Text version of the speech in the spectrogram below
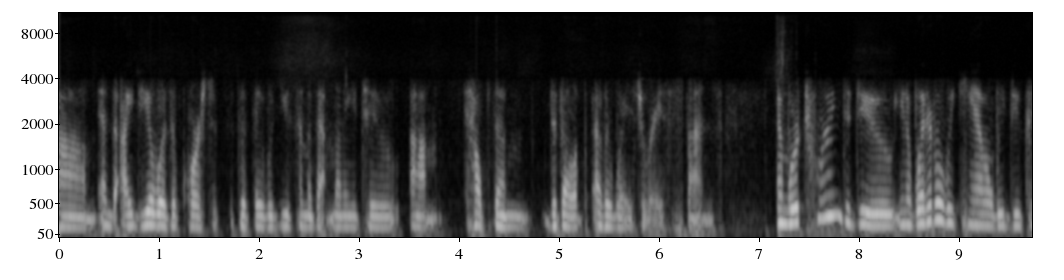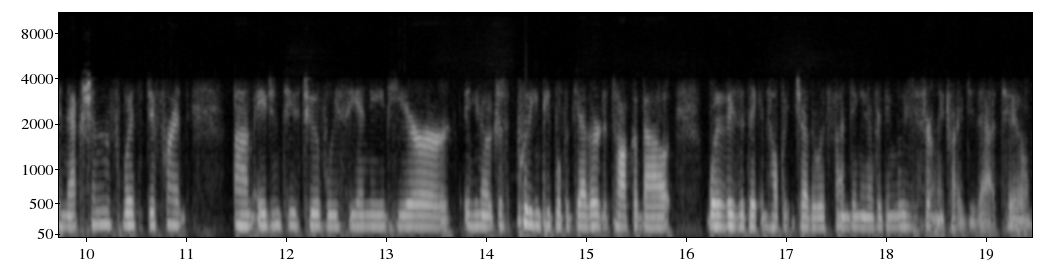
Um, and the idea was, of course, that they would use some of that money to um, help them develop other ways to raise funds. And we're trying to do, you know, whatever we can when we do connections with different um, agencies too. If we see a need here, you know, just putting people together to talk about ways that they can help each other with funding and everything, we certainly try to do that too.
